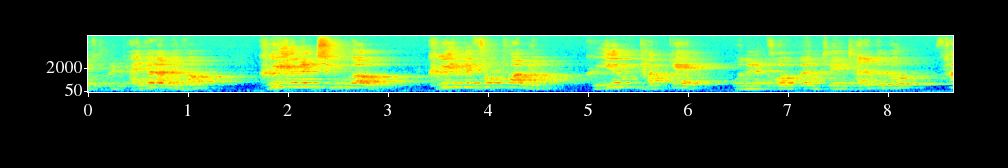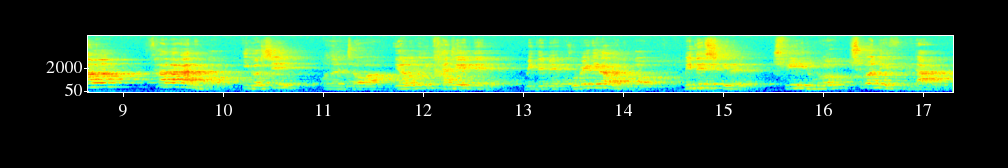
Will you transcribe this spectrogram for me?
모습을 발견하면서 그 이름을 증거하고 그 이름을 선포하며 그 이름답게 오늘 거룩한 주의 자녀들로 사, 살아가는 것 이것이 오늘 저와 여러분이 가져야 될 믿음의 고백이라고 하는 거 믿으시기를 주의 이름으로 축원드리겠습니다.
